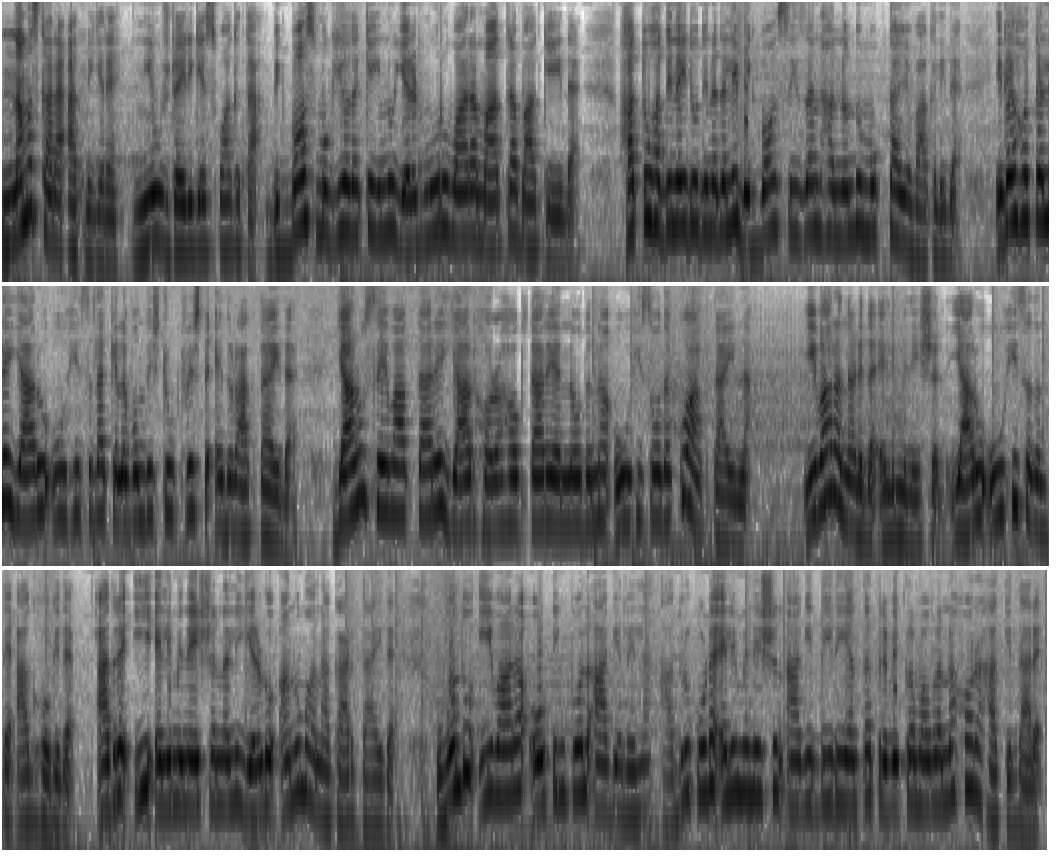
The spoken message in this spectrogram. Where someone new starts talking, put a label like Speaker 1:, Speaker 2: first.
Speaker 1: ನಮಸ್ಕಾರ ಆತ್ಮೀಯರೇ, ನ್ಯೂಸ್ ಡೈರಿಗೆ ಸ್ವಾಗತ. ಬಿಗ್ ಬಾಸ್ ಮುಗಿಯೋದಕ್ಕೆ ಇನ್ನು ಎರಡು ಮೂರು ವಾರ ಮಾತ್ರ ಬಾಕಿ ಇದೆ. ಹತ್ತು ಹದಿನೈದು ದಿನದಲ್ಲಿ ಬಿಗ್ ಬಾಸ್ ಸೀಸನ್ ಹನ್ನೊಂದು ಮುಕ್ತಾಯವಾಗಲಿದೆ. ಇದೇ ಹೊತ್ತಲ್ಲೇ ಯಾರು ಊಹಿಸದ ಕೆಲವೊಂದಿಷ್ಟು ಟ್ವಿಸ್ಟ್ ಎದುರಾಗ್ತಾ ಇದೆ. ಯಾರು ಸೇವ್ ಆಗ್ತಾರೆ, ಯಾರು ಹೊರ ಹೋಗ್ತಾರೆ ಅನ್ನೋದನ್ನ ಊಹಿಸೋದಕ್ಕೂ ಆಗ್ತಾ ಇಲ್ಲ. ಈ ವಾರ ನಡೆದ ಎಲಿಮಿನೇಷನ್ ಯಾರು ಊಹಿಸದಂತೆ ಆಗಿ ಹೋಗಿದೆ ಆದರೆ ಈ ಎಲಿಮಿನೇಷನ್ನಲ್ಲಿ ಎರಡು ಅನುಮಾನ ಕಾಡ್ತಾ ಇದೆ. ಒಂದು, ಈ ವಾರ ವೋಟಿಂಗ್ ಪೋಲ್ ಆಗಿರಲಿಲ್ಲ. ಆದರೂ ಕೂಡ ಎಲಿಮಿನೇಷನ್ ಆಗಿದ್ದೀರಿ ಅಂತ ತ್ರಿವಿಕ್ರಮ್ ಅವರನ್ನ ಹೊರ ಹಾಕಿದ್ದಾರೆ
